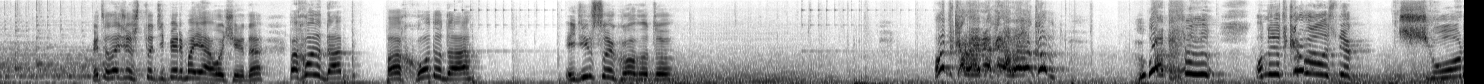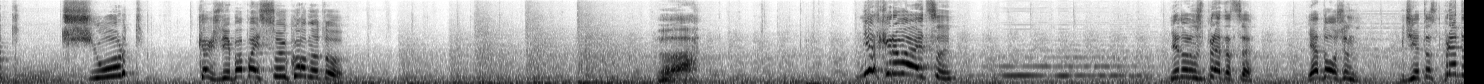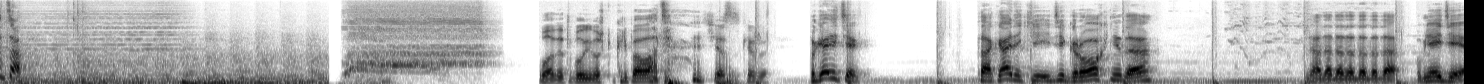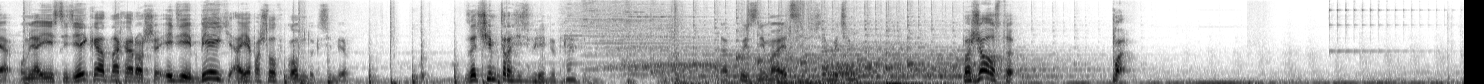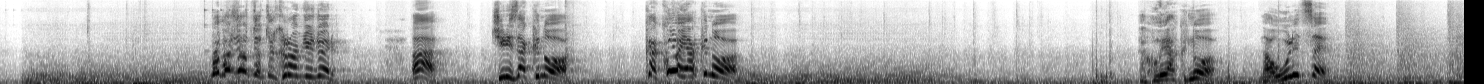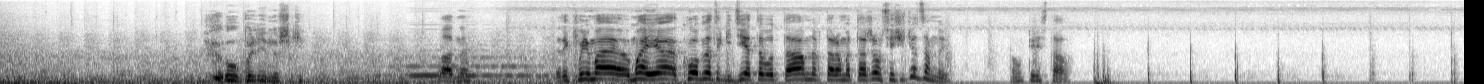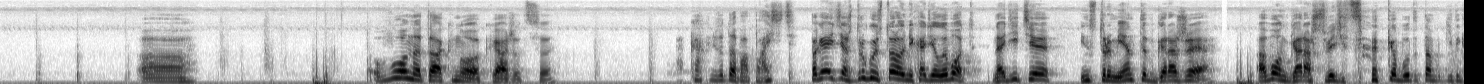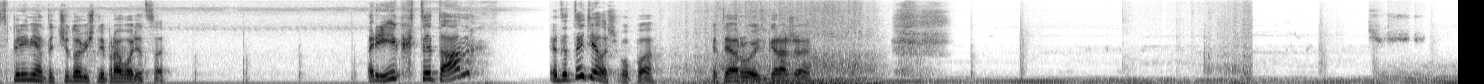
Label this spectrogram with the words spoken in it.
Это значит, что теперь моя очередь, да? Походу, да. Походу, да. Иди в свою комнату. Открой мне комнату! Он не открывалась мне! Черт! Черт! Как же мне попасть в свою комнату? А! Не открывается! Я должен спрятаться! Я должен где-то спрятаться! Ладно, это было немножко криповато, честно скажу. Погодите! Так, Аники, иди грохни, да? Да, да, да, да, да, да, да. У меня идея. У меня есть идейка одна хорошая. Иди, бей, а я пошел в комнату к себе. Зачем тратить время, правильно? Да, пусть занимается всем этим. Пожалуйста! А! Через окно! Какое окно? Какое окно? На улице? У, блинушки. Ладно. Я так понимаю, моя комната где-то вот там, на втором этаже. Он все еще идет за мной? А он перестал. А... Вон это окно, кажется. А как мне туда попасть? Погодите, аж в другую сторону не ходил. И вот, найдите инструменты в гараже. А вон гараж светится, как будто там какие-то эксперименты чудовищные проводятся. Рик, ты там? Это ты делаешь? Опа. Это я роюсь в гараже.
